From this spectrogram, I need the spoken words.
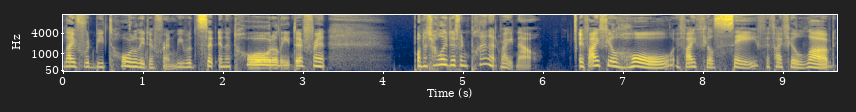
life would be totally different. We would sit in a totally different on a totally different planet right now. If I feel whole, if I feel safe, if I feel loved,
